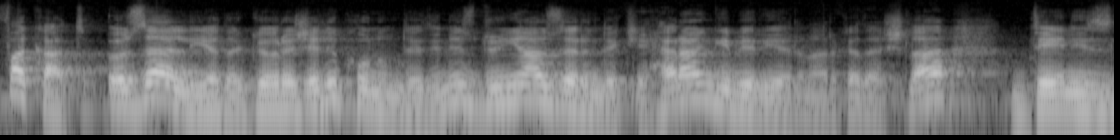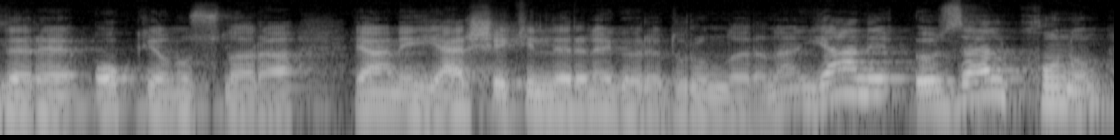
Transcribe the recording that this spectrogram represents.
Fakat özel ya da göreceli konum dediğiniz dünya üzerindeki herhangi bir yerin arkadaşlar denizlere, okyanuslara yani yer şekillerine göre durumlarına yani özel konum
